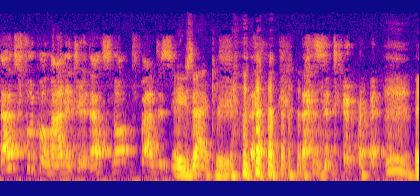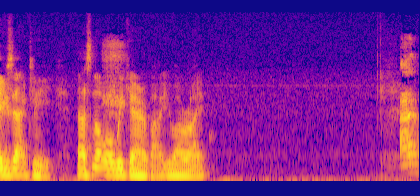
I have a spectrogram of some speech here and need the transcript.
That's Football Manager. That's not fantasy. Exactly. That's a different. exactly. That's not what we care about. You are right. And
